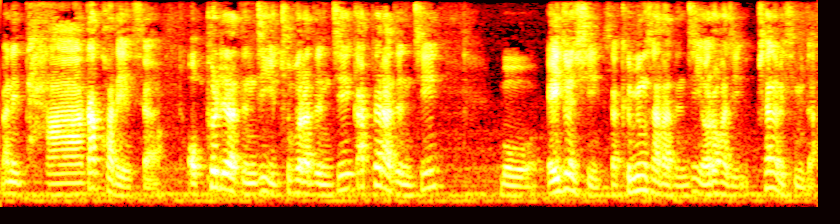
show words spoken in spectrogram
많이 다각화되어 있어요. 어플이라든지 유튜브라든지 카페라든지 뭐 에이전시, 그러니까 금융사라든지 여러 가지 채널이 있습니다.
